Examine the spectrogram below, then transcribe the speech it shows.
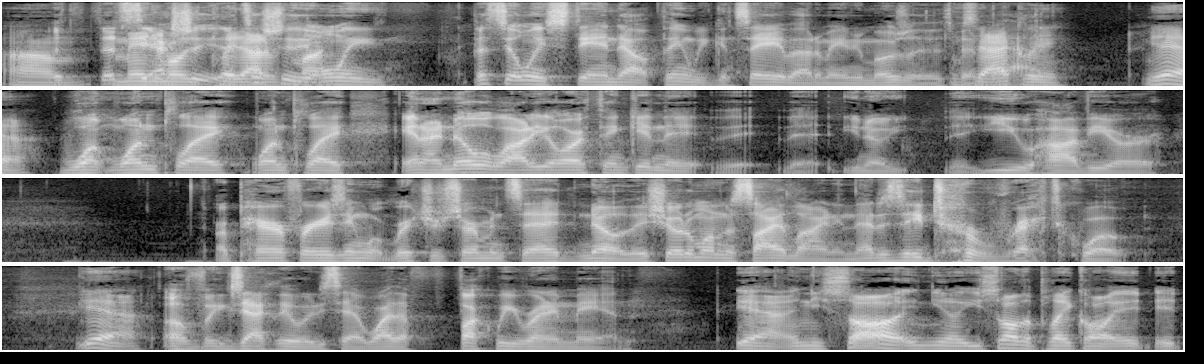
Um, That's the, Emmanuel Mosley actually, played that's out actually the mind. only that's the only standout thing we can say about Emmanuel Mosley. That's been exactly. bad. Yeah. One one play, one play, and I know a lot of y'all are thinking that, that, that you know that you Javi are are paraphrasing what Richard Sherman said. No, they showed him on the sideline, and that is a direct quote Yeah. of exactly what he said. Why the fuck we running man? Yeah, and you saw, you know, you saw the play call. It, it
